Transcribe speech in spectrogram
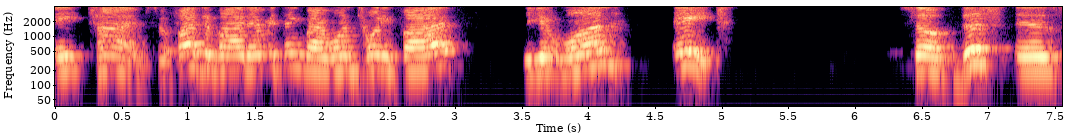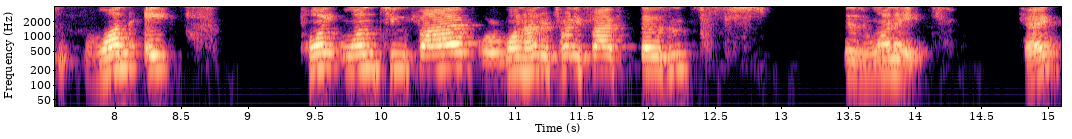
eight times. So if I divide everything by 125, you get one eight. So this is one eighth. 0.125 or 125 thousandths is one eighth. Okay,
